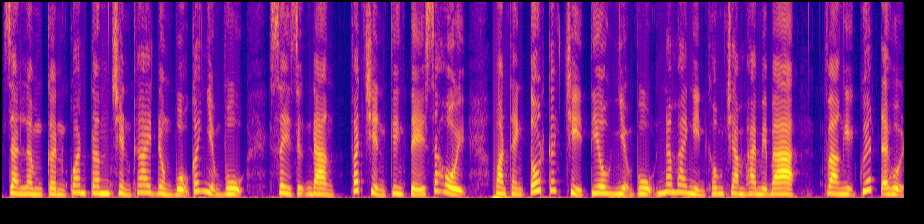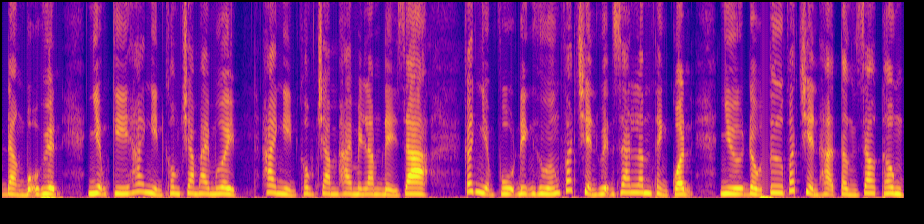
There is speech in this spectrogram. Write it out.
Gia Lâm cần quan tâm triển khai đồng bộ các nhiệm vụ, xây dựng đảng, phát triển kinh tế xã hội, hoàn thành tốt các chỉ tiêu nhiệm vụ năm 2023 và nghị quyết Đại hội Đảng bộ huyện nhiệm kỳ 2020-2025 đề ra các nhiệm vụ định hướng phát triển huyện Gia Lâm thành quận như đầu tư phát triển hạ tầng giao thông,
